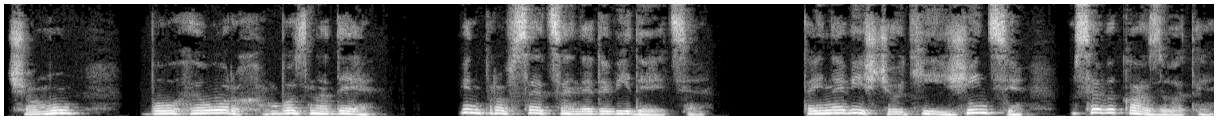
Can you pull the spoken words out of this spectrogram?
Чому? Бо Георг бознаде. Він про все це не довідається. Та й навіщо тій жінці усе виказувати?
